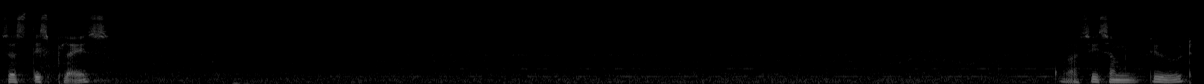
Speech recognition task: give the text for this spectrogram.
Says this place. I see some dude.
